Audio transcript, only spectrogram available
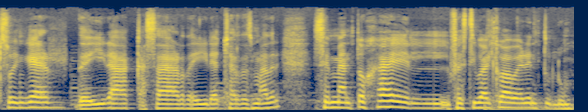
swinger, de ir a cazar, de ir a echar desmadre, se me antoja el festival que va a haber en Tulum.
